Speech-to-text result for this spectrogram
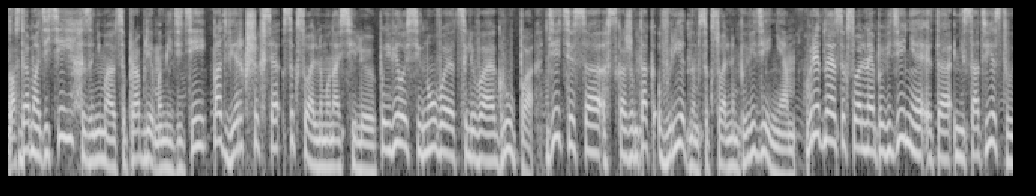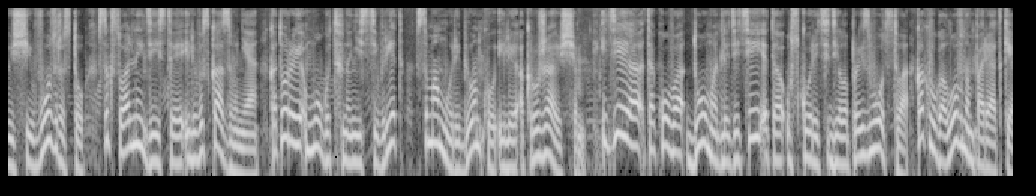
Ласт. Дома детей занимаются проблемами детей, подвергшихся сексуальному насилию. Появилась и новая целевая группа – дети со, скажем так, вредным сексуальным поведением. Вредное сексуальное поведение – это несоответствующие возрасту сексуальные действия или высказывания, которые могут нанести вред самому ребенку или окружающим. Идея такого дома для детей – это ускорить дело производства, как в уголовном порядке,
